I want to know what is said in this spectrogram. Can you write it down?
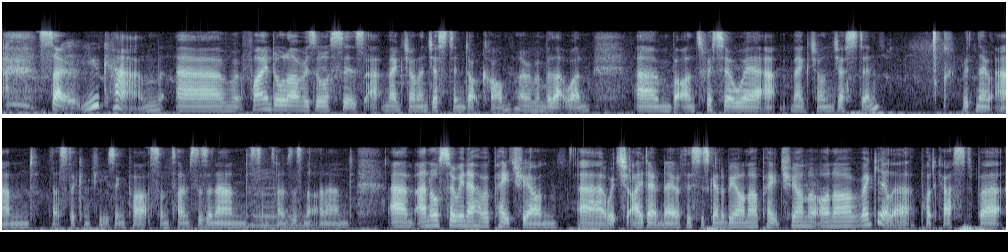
so you can um, find all our resources at megjohnandjustin.com. I remember that one. Um, but on Twitter we're at megjohnjustin with no and. That's the confusing part. Sometimes there's an and, sometimes there's not an and. Um, and also, we now have a Patreon, uh, which I don't know if this is going to be on our Patreon or on our regular podcast, but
